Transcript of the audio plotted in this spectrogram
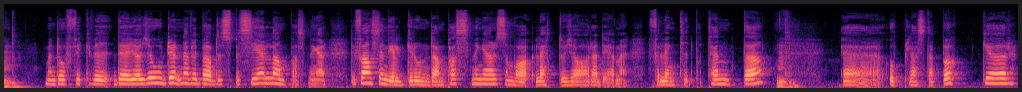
Mm. Men då fick vi, det jag gjorde när vi behövde speciella anpassningar. Det fanns en del grundanpassningar som var lätt att göra det med förlängd tid på tenta, mm. eh, upplästa böcker,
